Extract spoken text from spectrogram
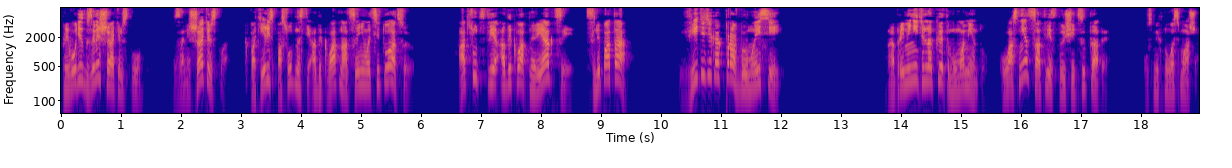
приводит к замешательству. Замешательство – к потере способности адекватно оценивать ситуацию. Отсутствие адекватной реакции – слепота. Видите, как прав был Моисей? А применительно к этому моменту у вас нет соответствующей цитаты? Усмехнулась Маша.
